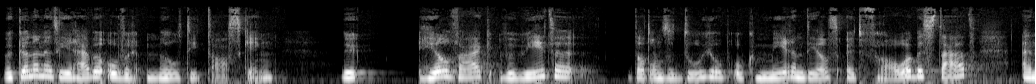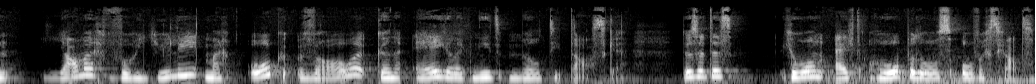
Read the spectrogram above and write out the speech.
We kunnen het hier hebben over multitasking. Nu, heel vaak, we weten dat onze doelgroep ook merendeels uit vrouwen bestaat. En jammer voor jullie, maar ook vrouwen kunnen eigenlijk niet multitasken. Dus het is gewoon echt hopeloos overschat.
